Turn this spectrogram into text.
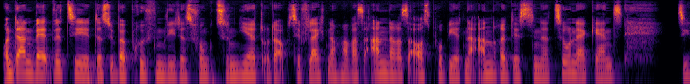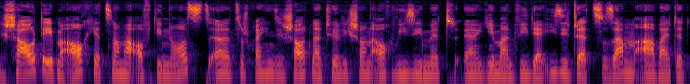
Und dann wird sie das überprüfen, wie das funktioniert oder ob sie vielleicht noch mal was anderes ausprobiert, eine andere Destination ergänzt. Sie schaut eben auch jetzt nochmal auf die North äh, zu sprechen. Sie schaut natürlich schon auch, wie sie mit äh, jemand wie der EasyJet zusammenarbeitet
